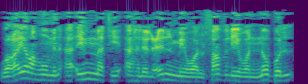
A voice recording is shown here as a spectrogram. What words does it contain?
وغيره من أئمة أهل العلم والفضل والنبل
